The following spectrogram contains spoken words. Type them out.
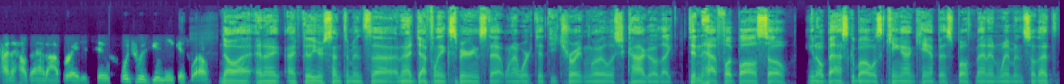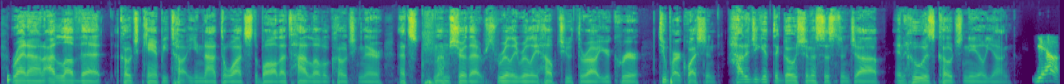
kind of how that operated too, which was unique as well. No, I, and I, I feel your sentiments. Uh, and I definitely experienced that when I worked at Detroit and Loyola Chicago, like didn't have football. So, you know, basketball was king on campus, both men and women. So that's right on. I love that Coach Kampe taught you not to watch the ball. That's high level coaching there. That's, I'm sure that's really, really helped you throughout your career two part question. How did you get the Goshen assistant job and who is coach Neil Young? Yeah,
